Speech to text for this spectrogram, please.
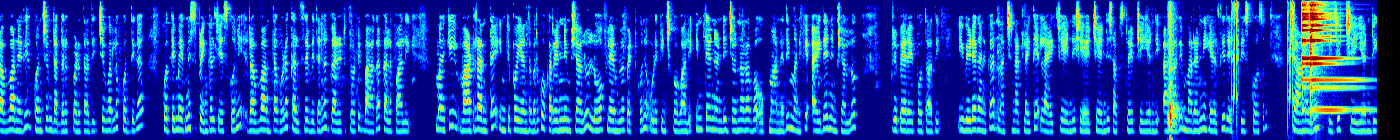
రవ్వ అనేది కొంచెం దగ్గరకు పడుతుంది. చివరిలో కొద్దిగా కొత్తిమీరని స్ప్రింకిల్ చేసుకొని రవ్వ అంతా కూడా కలిసే విధంగా గరిటతోటి బాగా కలపాలి. మనకి వాటర్ అంతా ఇంకిపోయేంత వరకు ఒక రెండు నిమిషాలు లో ఫ్లేమ్లో పెట్టుకొని ఉడికించుకోవాలి. ఇంతేనండి జొన్న రవ్వ ఉప్మా అనేది మనకి ఐదే నిమిషాల్లో ప్రిపేర్ అయిపోతుంది. ఈ వీడియో కనుక నచ్చినట్లయితే లైక్ చేయండి షేర్ చేయండి సబ్స్క్రైబ్ చేయండి. అలాగే మరిన్ని హెల్తీ రెసిపీస్ కోసం ఛానల్ని విజిట్ చేయండి.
